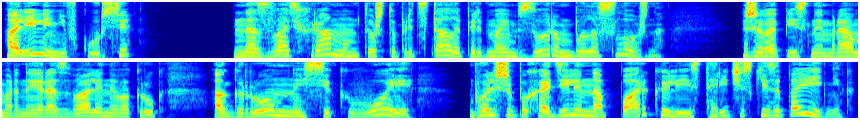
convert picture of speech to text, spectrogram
а Лили не в курсе. Назвать храмом то, что предстало перед моим взором, было сложно. Живописные мраморные развалины вокруг огромной секвои больше походили на парк или исторический заповедник.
